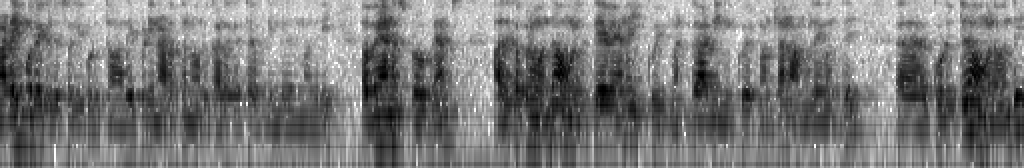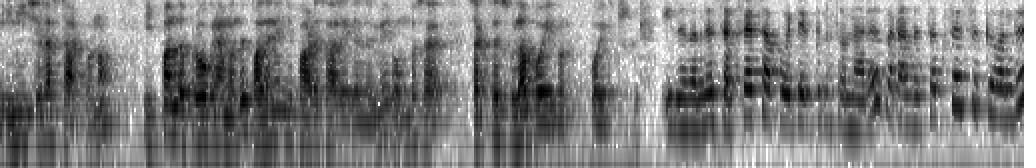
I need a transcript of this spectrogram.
நடைமுறைகளை சொல்லி கொடுத்தோம். அதை எப்படி நடத்தணும் ஒரு கழகத்தை அப்படிங்கிறது மாதிரி அவேர்னஸ் ப்ரோக்ராம்ஸ் அதுக்கப்புறம் வந்து அவங்களுக்கு தேவையான எக்யூப்மெண்ட் கார்டனிங் எக்யூப்மெண்ட்லாம் நம்மளே வந்து கொடுத்து அவங்கள வந்து இனிஷியலாக ஸ்டார்ட் பண்ணோம். இப்போ அந்த ப்ரோக்ராம் வந்து பதினஞ்சு பாடசாலைகள்லையுமே ரொம்ப ச சக்ஸஸ்ஃபுல்லாக போய்க்கணும் போய்கிட்டு இருக்கு இது வந்து சக்ஸஸாக போயிட்டு இருக்குன்னு சொன்னார். பட் அந்த சக்ஸஸுக்கு வந்து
